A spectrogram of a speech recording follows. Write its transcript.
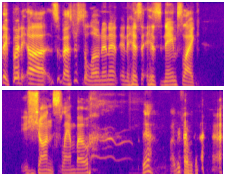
They put uh Sylvester Stallone in it and his his name's like Jean Slambo. Yeah, I'd be fine with that.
